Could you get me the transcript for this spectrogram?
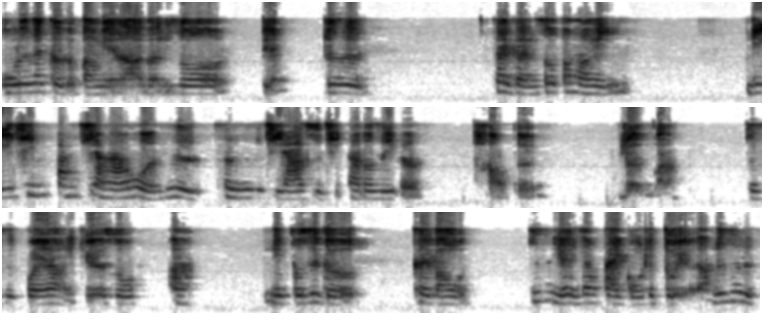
无论在各个方面啦，可能说点就是。”再可能说帮忙你厘清方向啊，或者是甚至是其他事情，他都是一个好的人嘛，就是不会让你觉得说啊，你不是个可以帮我，就是有点像代沟就对了啦。就是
